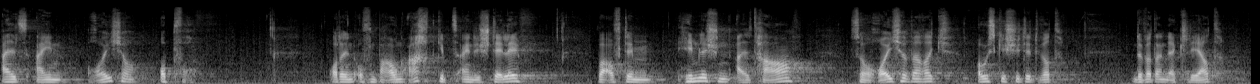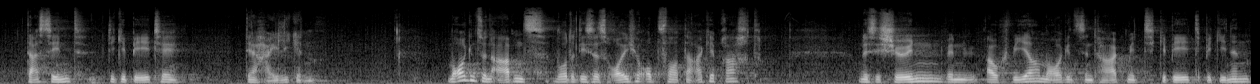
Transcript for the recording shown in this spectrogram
als ein Räucheropfer. Oder in Offenbarung 8 gibt es eine Stelle, wo auf dem himmlischen Altar so Räucherwerk ausgeschüttet wird. Und da wird dann erklärt, das sind die Gebete der Heiligen. Morgens und abends wurde dieses Räucheropfer dargebracht. Und es ist schön, wenn auch wir morgens den Tag mit Gebet beginnen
